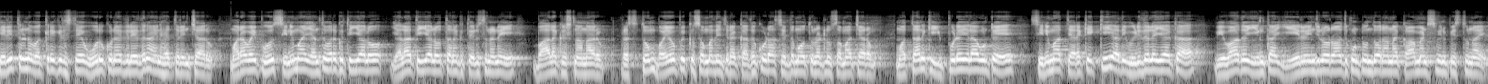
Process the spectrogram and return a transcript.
చరిత్రను వక్రీకరిస్తే ఊరుకునేది లేదని ఆయన హెచ్చరించారు. మరోవైపు సినిమా ఎంతవరకు తీయాలో ఎలా తీయాలో తనకు తెలుసునని బాలకృష్ణ అన్నారు. ప్రస్తుతం బయోపిక్కు సంబంధించిన కథ కూడా సిద్ధమవుతున్నట్లు సమాచారం. మొత్తానికి ఇప్పుడే ఇలా ఉంటే సినిమా తెరకెక్కి అది విడుదలయ్యాక వివాదం ఇంకా ఏ రేంజ్లో రాజుకుంటుందోనన్న కామెంట్స్ వినిపిస్తున్నాయి.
